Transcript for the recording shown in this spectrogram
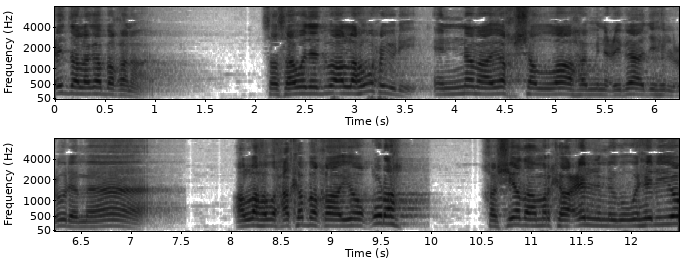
cidda laga baqanaayo saas aawadeed buu allah wuxuu yidhi innamaa yakhsha allaha min cibaadihi alculamaa. Allah waxaa ka baqaayo qura khashyadaa markaa cilmigu weheliyo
